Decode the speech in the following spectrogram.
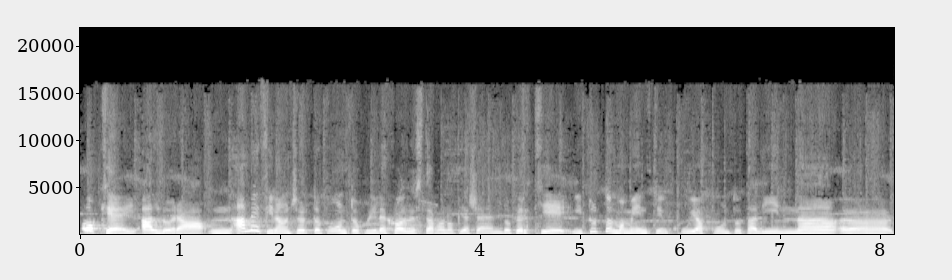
Ok, allora, mh, a me fino a un certo punto qui le cose stavano piacendo perché in tutto il momento in cui appunto Talin uh,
